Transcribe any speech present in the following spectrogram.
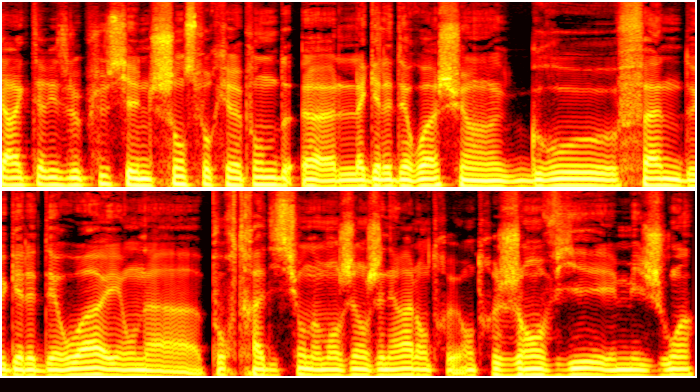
caractérise le plus, il y a une chance pour qu'ils répondent euh, la galette des rois. Je suis un gros fan de galette des rois et on a pour tradition d'en manger en général entre, entre janvier et mai-juin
